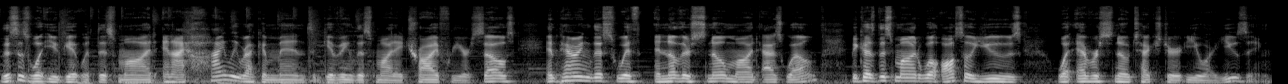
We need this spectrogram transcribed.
This is what you get with this mod, and I highly recommend giving this mod a try for yourselves, and pairing this with another snow mod as well, because this mod will also use whatever snow texture you are using.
